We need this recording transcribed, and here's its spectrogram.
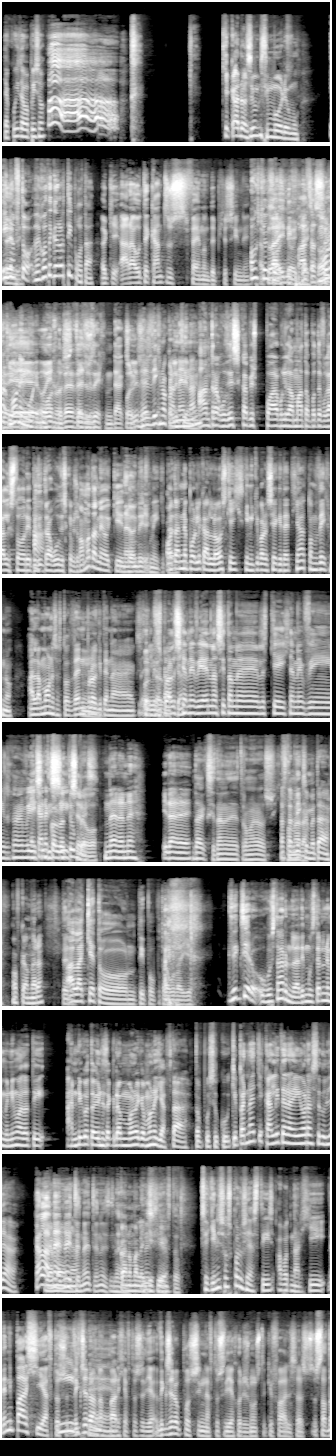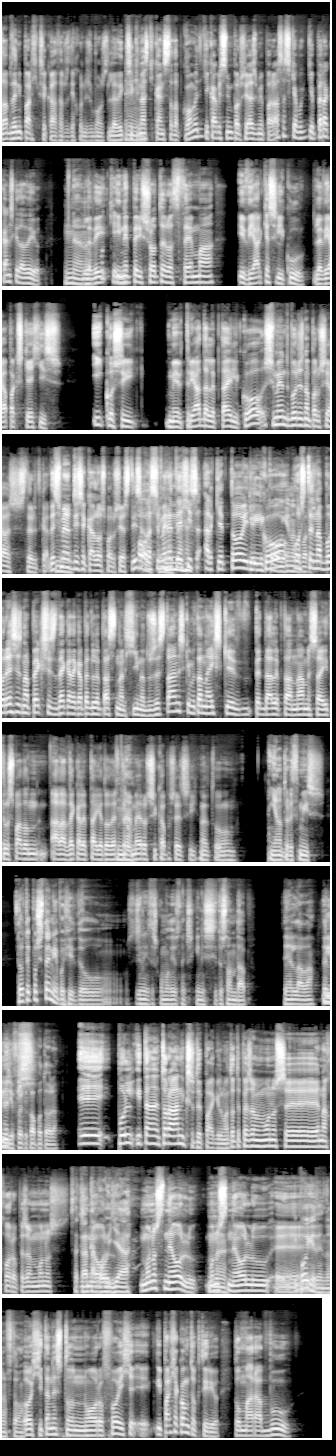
και ακούγεται από πίσω. «Α!» και κάνω zoom στη μούρη μου. Είναι Τέλεια. αυτό. Εγώ δεν κάνω τίποτα. Okay, άρα ούτε καν τους φαίνονται ποιος είναι. Όχι, Απλά όχι, είναι όχι, η φάτσα όχι. σου. Μόνο- και μόνο η μούρη, ο μόνο, ήχος. δεν, δεν Τέλεια. τους δείχνει. Εντάξει. Πολύ Δεν δείχνω Πολύ κανέναν. τιμή. Αν τραγουδήσει κάποιος πάρα πολύ γαμάτα, οπότε βγάλεις story επειδή Α. τραγουδήσει κάποιος γαμάτα, ναι, οκ, Ναι, τον οκ. δείχνει εκεί πέρα. Όταν είναι πολύ καλός και έχει σκηνική παρουσία και τέτοια, τον δείχνω. Αλλά μόνος σε αυτό. Δεν Μμ. πρόκειται να Όλες εξελίξω. τις προάλλες είχε κάποιον. ανέβει ένας, ήταν λες και είχε ανέβει. είχε ανέβει Έκανε AC/DC, ξέρω κολοτούμπες. εγώ. Ναι, ναι, ναι. Ήταν. Εντάξει, ήταν τρομερός. Θα στα δείξω μετά, off camera. Τέλεια. Αλλά και τον τύπο που τραγουδάγε. Δεν ξέρω, γουστάρουν δηλαδή, μου στέλνουν μηνύματα ότι ανοίγω το Instagram μόνο και μόνο για αυτά το που σου 'κου. Και περνάει και καλύτερα η ώρα στη δουλειά. Καλά, Για ναι, μένα. εννοείται, εννοείται, εννοείται. Ναι, κάνω μαλακίες. ισχύει αυτό. Ξεκίνησε ως παρουσιαστής από την αρχή. Δεν υπάρχει αυτό. Δεν Ήρθε. ξέρω αν υπάρχει αυτός. Δια... Δεν ξέρω πώς είναι αυτός ο διαχωρισμός στο κεφάλι σας. Στο stand-up δεν υπάρχει ξεκάθαρος διαχωρισμός. Δηλαδή, ξεκινάς και κάνεις stand-up comedy και κάποια στιγμή παρουσιάζεις μια παράσταση και από εκεί και πέρα κάνεις και τα δύο. Ναι, ναι. Δηλαδή, Οκ. είναι περισσότερο θέμα η διάρκεια υλικού. Δηλαδή, άπαξ και έχεις 20 με 30 λεπτά υλικό, σημαίνει ότι μπορείς να παρουσιάσεις θεωρητικά. Δεν σημαίνει Ναι. ότι είσαι καλός παρουσιαστής, Όχι, αλλά σημαίνει ναι. ότι έχεις αρκετό υλικό, Υλικό για να το ώστε παρουσιάσεις. να μπορέσεις να παίξεις 10-15 λεπτά στην αρχή, να τους ζεστάνεις και μετά να έχεις και 5 λεπτά ανάμεσα ή τέλος πάντων άλλα 10 λεπτά για το δεύτερο Ναι. μέρος ή κάπως έτσι για να το, για να το ρυθμίσεις. Τότε πώς ήταν η εποχή του στις νύχτες κομμωδίας όταν ξεκίνησες το stand-up στην Ελλάδα; Τελείω Ναι. διαφορετικό από τώρα. Ε, πολύ, ήταν, τώρα άνοιξε το επάγγελμα. Τότε παίζαμε μόνο σε ένα χώρο. Παίζαμε μόνο Στα στην Νεόλου. καταγόγια. Μόνο στην Νεόλου. Μόνο Ναι. στην Νεόλου. Ε, Υπόγειο δεν ήταν αυτό. Όχι, ήταν στον όροφο. Είχε, ε, υπάρχει ακόμη το κτίριο. Το Μαραμπού.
